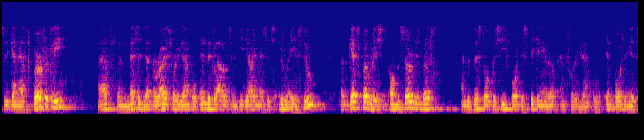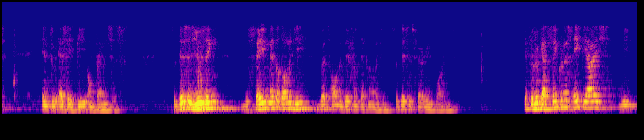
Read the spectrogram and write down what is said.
so you can have perfectly have a message that arrives, for example, in the cloud, an EDI message through AS2, that gets published on the service bus, and the BizTalk receive port is picking it up and, for example, importing it into SAP on premises. So this is using the same methodology, but on a different technology. So this is very important. If you look at synchronous APIs, we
